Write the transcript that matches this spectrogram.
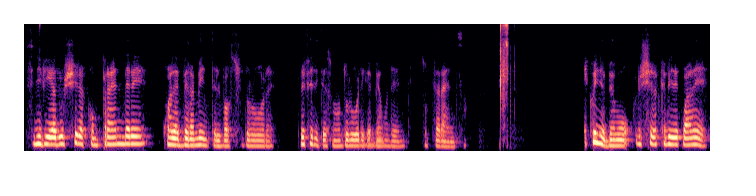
significa riuscire a comprendere qual è veramente il vostro dolore. Le ferite sono dolori che abbiamo dentro, sofferenza. E quindi dobbiamo riuscire a capire qual è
